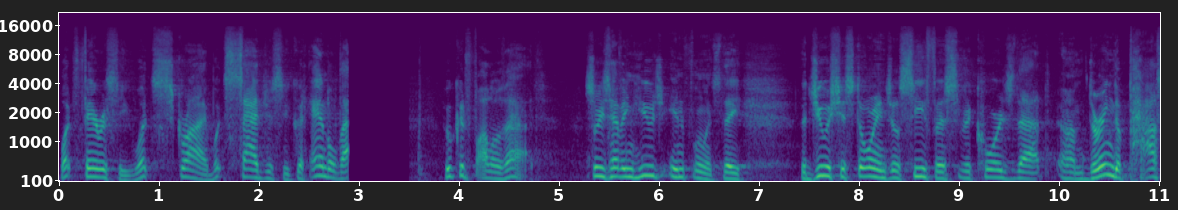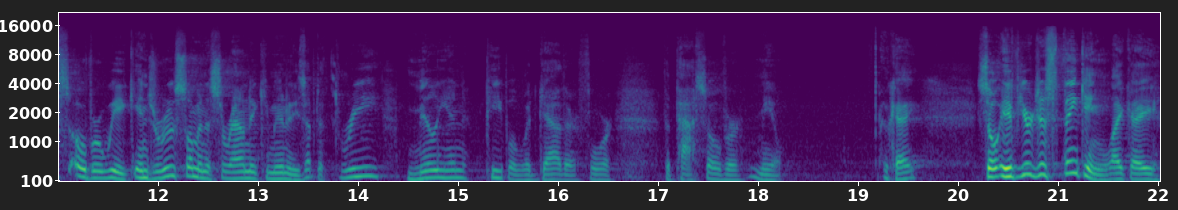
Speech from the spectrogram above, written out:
What Pharisee, what scribe, what Sadducee could handle that? Who could follow that? So he's having huge influence. They, the Jewish historian Josephus records that um, during the Passover week in Jerusalem and the surrounding communities, up to 3 million people would gather for the Passover meal. Okay? So if you're just thinking like a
